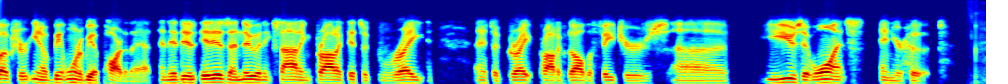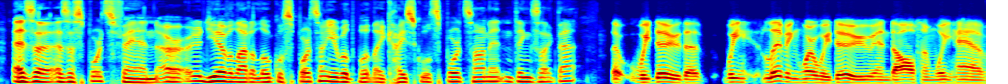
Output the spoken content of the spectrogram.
folks are you know be, want to be a part of that, and it is it is a new and exciting product. It's a great it's a great product with all the features. Uh, you use it once and you're hooked. As a as a sports fan, are, do you have a lot of local sports on? Are you able to put like high school sports on it and things like that? that we do the we living where we do in Dalton we have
